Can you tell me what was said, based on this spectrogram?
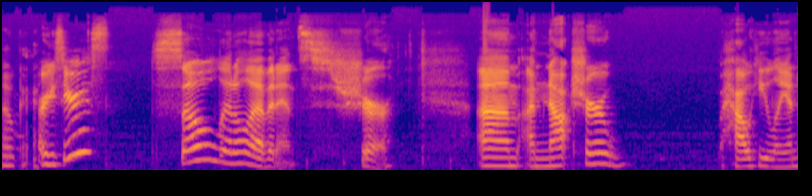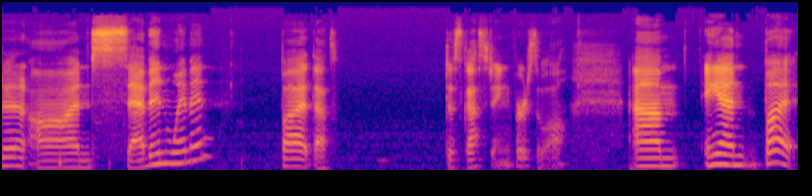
Okay. Are you serious? So little evidence. Sure. Um, I'm not sure how he landed on seven women, but that's disgusting, first of all. Um, and, but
